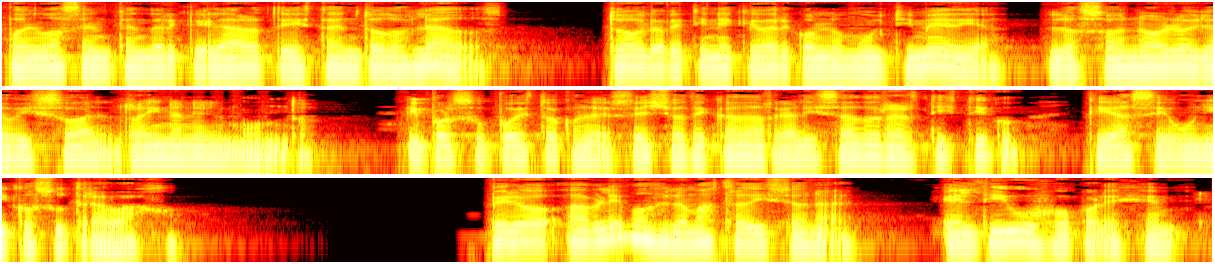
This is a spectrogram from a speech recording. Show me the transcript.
podemos entender que el arte está en todos lados. Todo lo que tiene que ver con lo multimedia, lo sonoro y lo visual reina en el mundo. Y por supuesto con el sello de cada realizador artístico que hace único su trabajo. Pero hablemos de lo más tradicional, el dibujo, por ejemplo.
